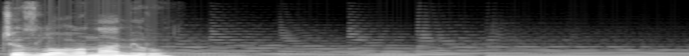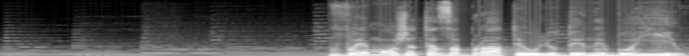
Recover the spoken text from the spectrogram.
чи злого наміру. Ви можете забрати у людини богів,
